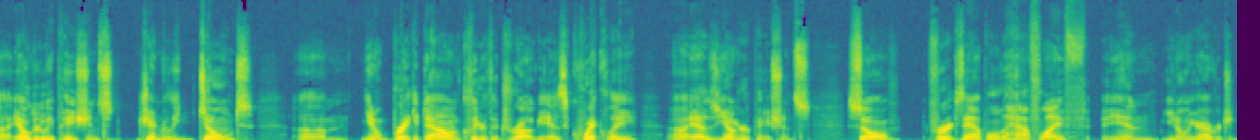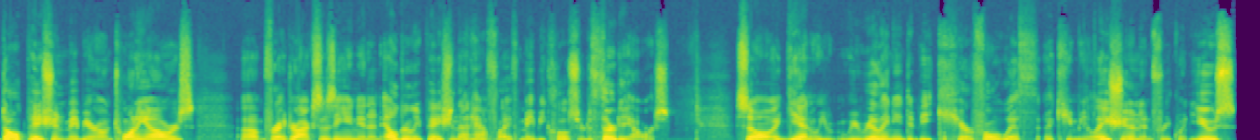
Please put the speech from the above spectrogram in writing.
uh, elderly patients generally don't, um, you know, break it down, clear the drug as quickly uh, as younger patients. So, for example, the half-life in you know your average adult patient maybe around 20 hours. Um, for hydroxyzine in an elderly patient, that half-life may be closer to 30 hours. So again, we, we really need to be careful with accumulation and frequent use.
